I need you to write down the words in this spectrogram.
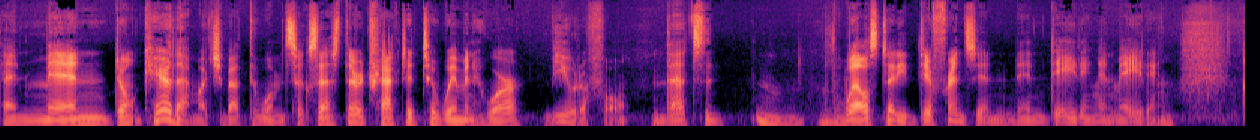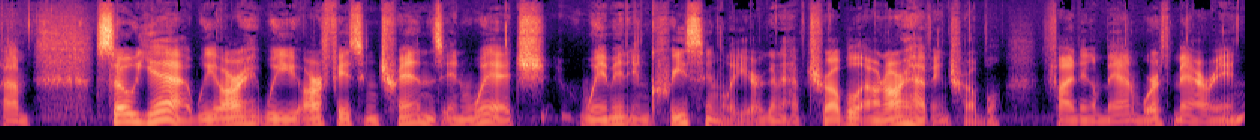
and men don't care that much about the woman's success. They're attracted to women who are beautiful. That's a well studied difference in, in dating and mating. Um, so yeah, we are we are facing trends in which women increasingly are going to have trouble and are having trouble finding a man worth marrying.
